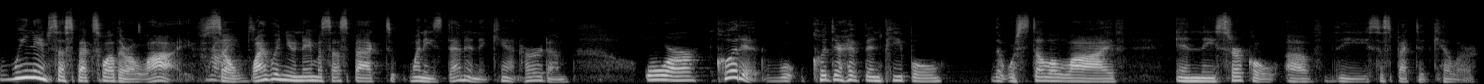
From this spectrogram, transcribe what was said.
we name suspects while they're alive. Right. so why wouldn't you name a suspect when he's dead and it can't hurt him? Or could it? Could there have been people that were still alive in the circle of the suspected killer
